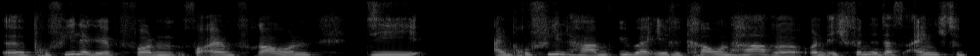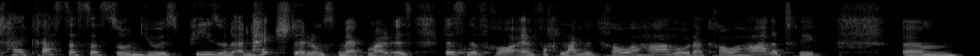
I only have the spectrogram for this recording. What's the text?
äh, Profile gibt von vor allem Frauen, die ein Profil haben über ihre grauen Haare. Und ich finde das eigentlich total krass, dass das so ein USP, so ein Alleinstellungsmerkmal ist, dass eine Frau einfach lange graue Haare oder graue Haare trägt. Ähm,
